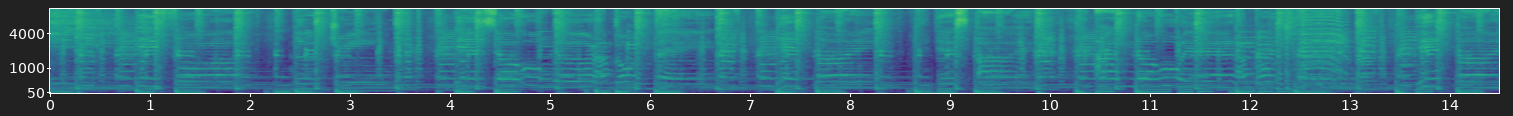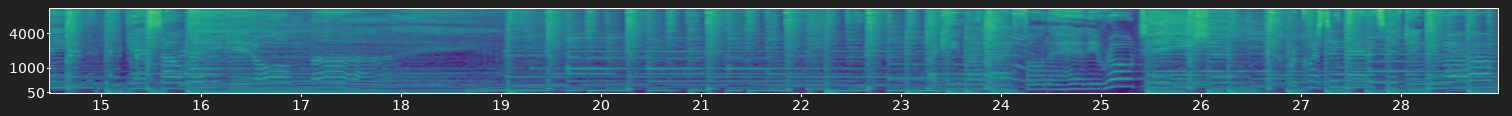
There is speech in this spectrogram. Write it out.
heavy rotation, requesting that it's lifting you up,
